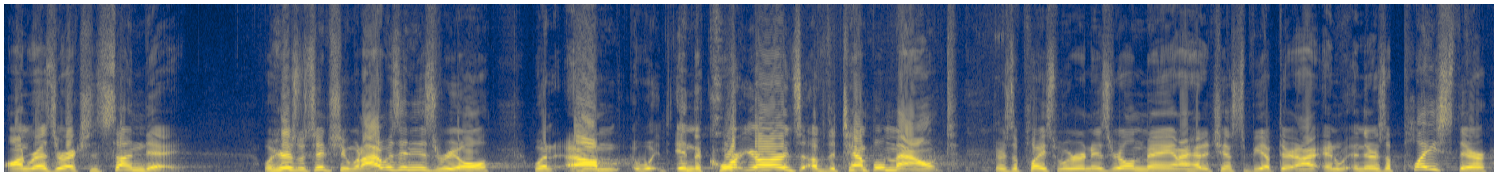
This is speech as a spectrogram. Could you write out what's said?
on Resurrection Sunday. Well, here's what's interesting. When I was in Israel, when, um, in the courtyards of the Temple Mount, there's a place we were in Israel in May, and I had a chance to be up there. And, I, and, and, there's a place there.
